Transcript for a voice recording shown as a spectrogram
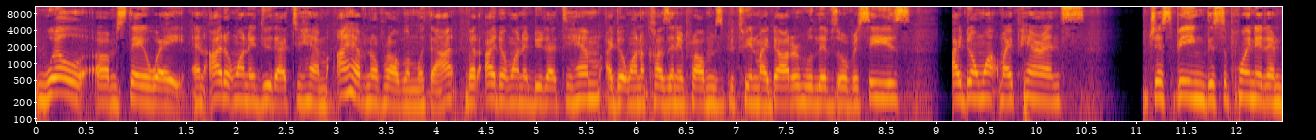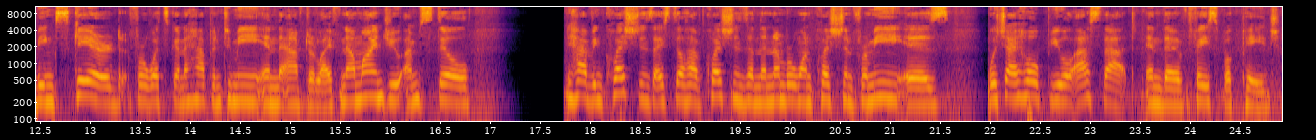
will um, stay away, and I don't want to do that to him. I have no problem with that, but I don't want to do that to him. I don't want to cause any problems between my daughter who lives overseas. I don't want my parents just being disappointed and being scared for what's going to happen to me in the afterlife. Now, mind you, I'm still having questions. I still have questions. And the number one question for me is, which I hope you will ask that in the Facebook page.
